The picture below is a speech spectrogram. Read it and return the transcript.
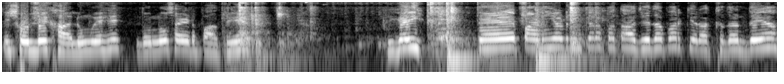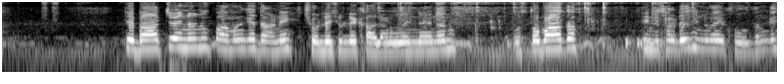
ਤੇ ਛੋਲੇ ਖਾ ਲੂੰਗੇ ਇਹ। ਦੋਨੋਂ ਸਾਈਡ ਪਾਤੇ ਆ। ਠੀਕ ਹੈ ਜੀ? ਤੇ ਪਾਣੀ ਦਾ ਡਰਿੰਕਰ ਆਪਾਂ ਤਾਜੇ ਦਾ ਭਰ ਕੇ ਰੱਖ ਦਿੰਦੇ ਆ। ਤੇ ਬਾਅਦ ਚ ਇਹਨਾਂ ਨੂੰ ਪਾਵਾਂਗੇ ਦਾਣੇ, ਛੋਲੇ ਛੁੱਲੇ ਖਾ ਲੈਣਗੇ ਇਹਨਾਂ ਇਹਨਾਂ ਨੂੰ। ਉਸ ਤੋਂ ਬਾਅਦ 3:30 ਵਜੇ ਖੋਲ ਦਾਂਗੇ,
